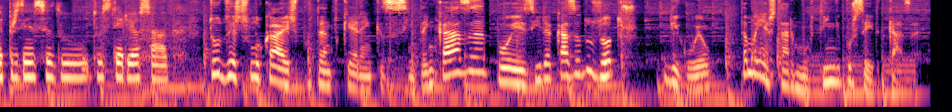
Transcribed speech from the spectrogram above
a presença do, do Stereo Sound. Todos estes locais, portanto, querem que se sinta em casa, pois ir à casa dos outros, digo eu, também é estar mortinho por sair de casa.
